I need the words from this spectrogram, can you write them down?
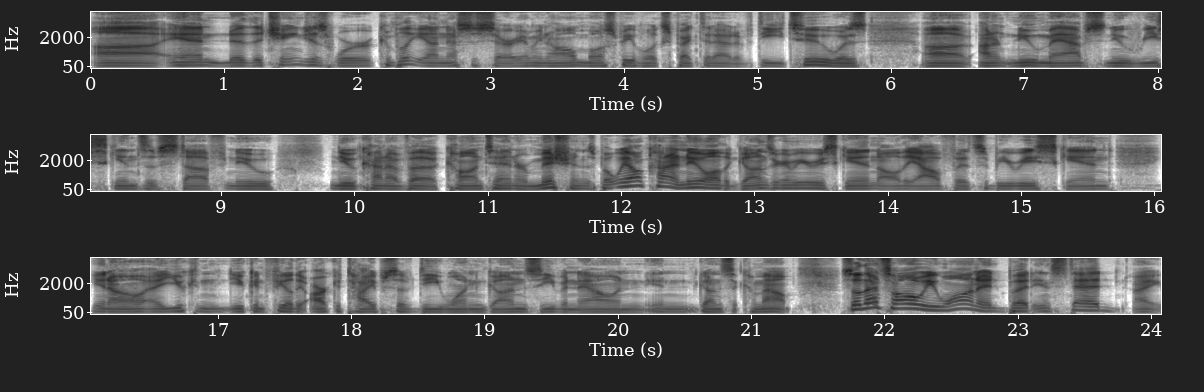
Uh, and the changes were completely unnecessary. I mean, all most people expected out of D2 was uh, new maps, new reskins of stuff, new new kind of uh, content or missions. But we all kind of knew all the guns are going to be reskinned, all the outfits would be reskinned. You know, uh, you can you can feel the archetypes of D1 guns even now in, in guns that come out. So that's all we wanted. But instead, I,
